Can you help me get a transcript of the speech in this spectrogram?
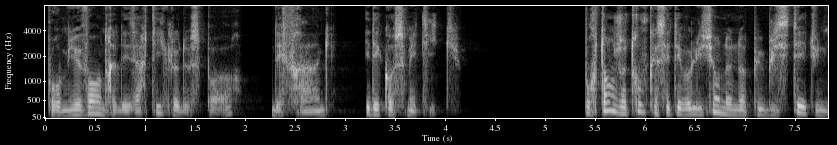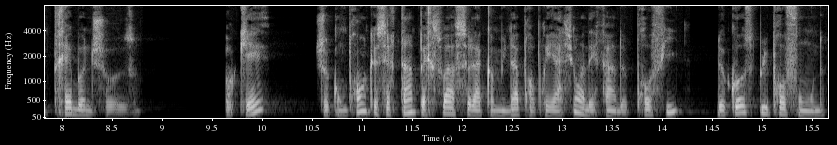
pour mieux vendre des articles de sport, des fringues et des cosmétiques. Pourtant, je trouve que cette évolution de nos publicités est une très bonne chose. Ok, je comprends que certains perçoivent cela comme une appropriation à des fins de profit de causes plus profondes,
